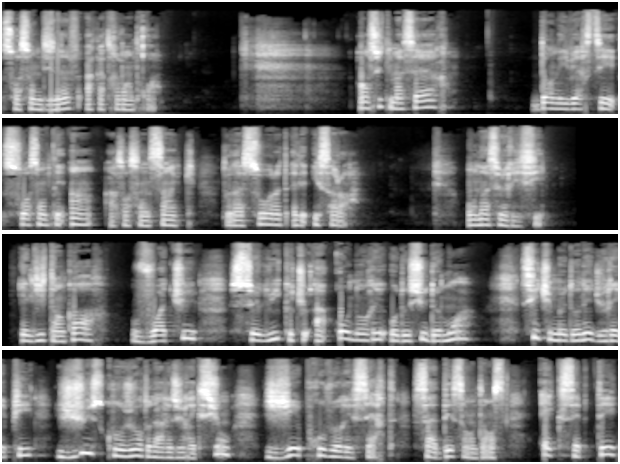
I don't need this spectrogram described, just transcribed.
79 euh, à 83. Ensuite, ma sœur, dans les versets 61 à 65 de la Sourate Al-Isra, on a ce récit. Il dit encore, vois-tu celui que tu as honoré au-dessus de moi? Si tu me donnais du répit jusqu'au jour de la résurrection, j'éprouverai certes sa descendance, excepté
